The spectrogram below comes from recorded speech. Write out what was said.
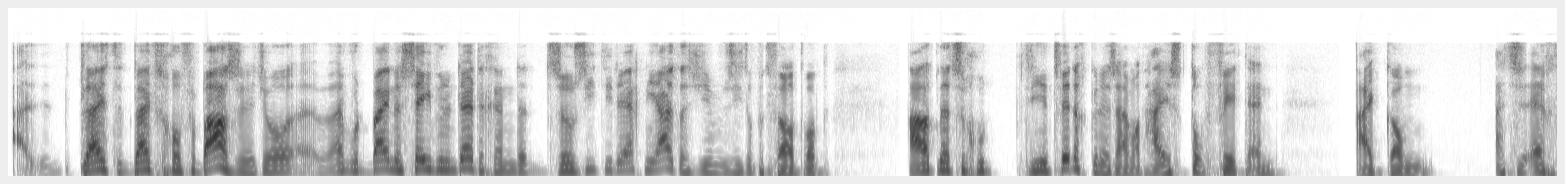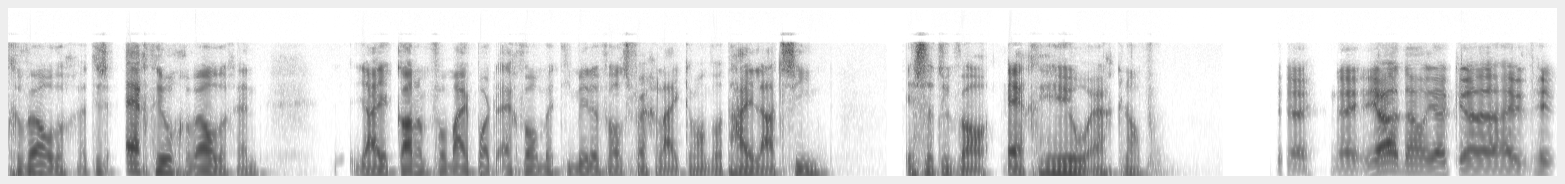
het blijft, het blijft gewoon verbazen, weet je wel. Hij wordt bijna 37 en dat, zo ziet hij er echt niet uit als je hem ziet op het veld. Want hij had net zo goed 23 kunnen zijn, want hij is topfit en hij kan het is echt geweldig. Het is echt heel geweldig. En ja, je kan hem voor mijn part echt wel met die middenvelds vergelijken. Want wat hij laat zien is natuurlijk wel echt heel erg knap. Nee, nee. Ja, nou ja, ik, uh, hij heeft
